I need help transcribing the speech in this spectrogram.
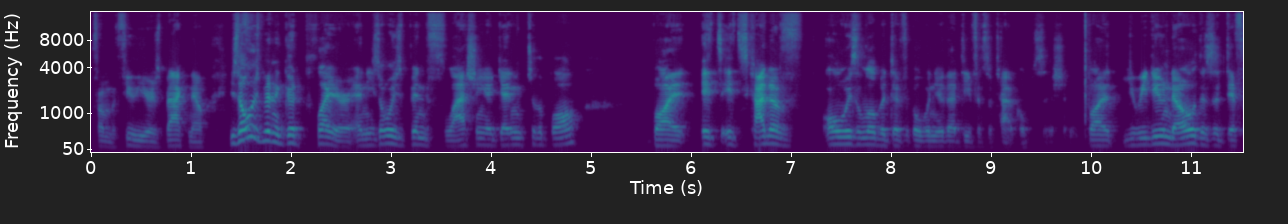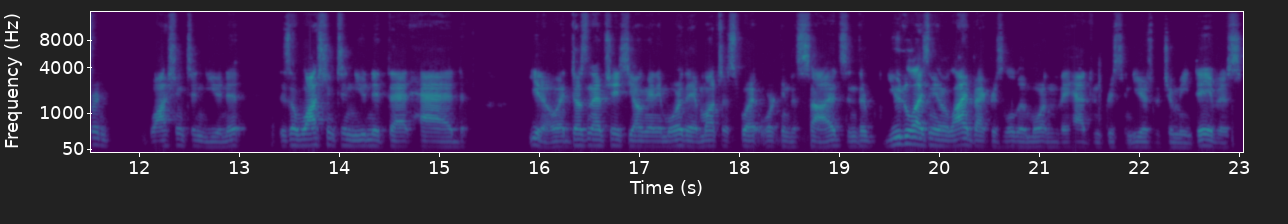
from a few years back now. He's always been a good player, and he's always been flashing at getting to the ball. But it's it's kind of always a little bit difficult when you're that defensive tackle position. But you, we do know there's a different Washington unit. There's a Washington unit that had, you know, it doesn't have Chase Young anymore. They have Montez Sweat working the sides, and they're utilizing their linebackers a little bit more than they had in recent years with Jamin Davis.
